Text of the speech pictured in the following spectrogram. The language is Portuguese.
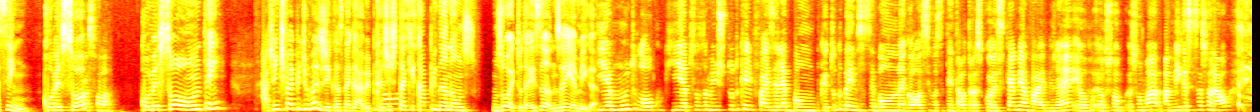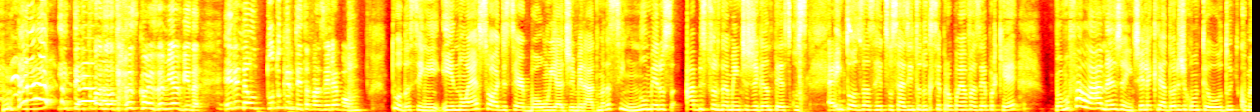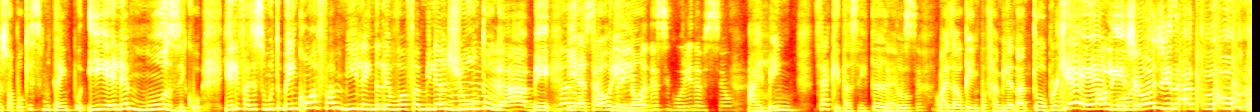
Assim, começou, Posso falar? começou ontem. A gente vai pedir umas dicas, né, Gabi? Porque a gente tá aqui Nossa. capinando há uns, uns 8, 10 anos, hein, amiga? E é muito louco que absolutamente tudo que ele faz, ele é bom. Porque tudo bem você ser bom no negócio e você tentar outras coisas, que é a minha vibe, né? Eu, eu, sou, eu sou uma amiga sensacional e, e tento fazer outras coisas da minha vida. Ele não, tudo que ele tenta fazer, ele é bom. Tudo, assim, e e não é só de ser bom e admirado, mas assim, números absurdamente gigantescos É em isso. todas as redes sociais, em tudo que se propõe a fazer, porque, vamos falar, né, gente? Ele é criador de conteúdo e começou há pouquíssimo tempo, e ele é músico. E ele faz isso muito bem com a família, ainda levou a família junto, Gabi. Não, e é taurino. prima desse guri deve ser um... Ai, bem. Será que ele tá aceitando? Deve ser foda. Mais alguém pra família Natu? Porque é ele. Jorge Natu!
